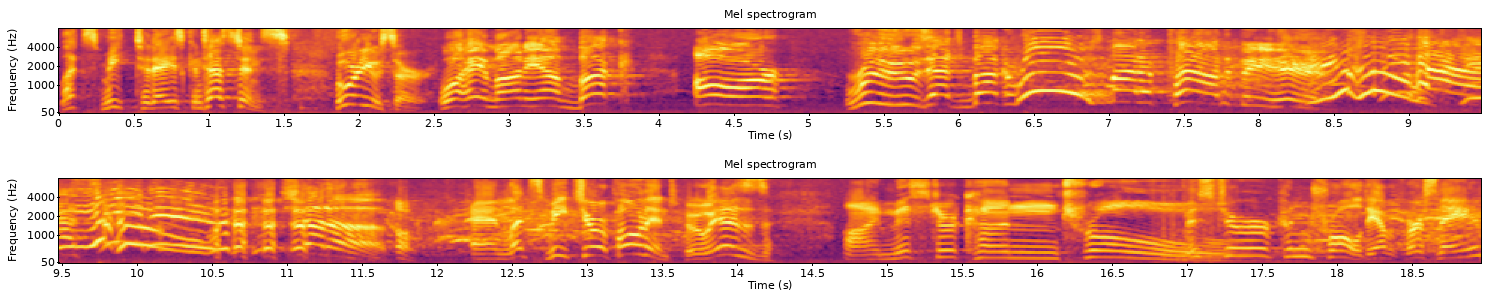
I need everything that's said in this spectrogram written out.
let's meet today's contestants. Who are you, sir? Well, hey, Monty, I'm Buck R. Ruse. That's Buck Ruse. Mighty proud to be here. Shut up. Oh, and let's meet your opponent, who is I'm Mr. Control. Mr. Control. Do you have a first name?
